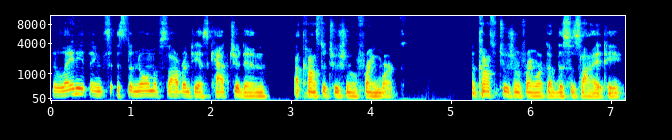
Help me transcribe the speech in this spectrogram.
Delany thinks it's the norm of sovereignty as captured in a constitutional framework the constitutional framework of the society.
